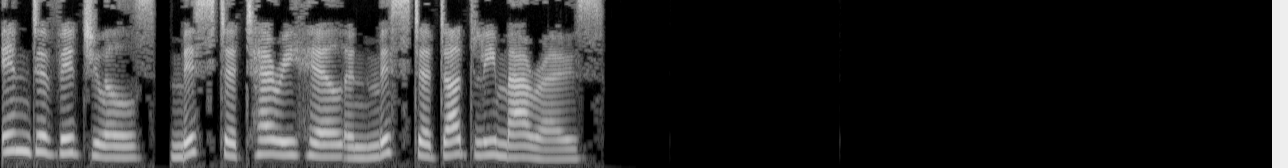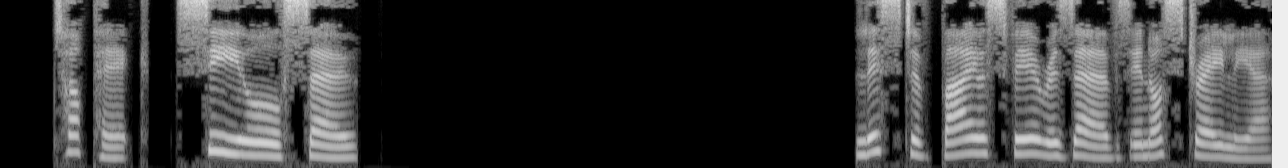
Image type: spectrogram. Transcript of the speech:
Individuals, Mr. Terry Hill and Mr. Dudley Marrows. See also List of biosphere reserves in Australia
